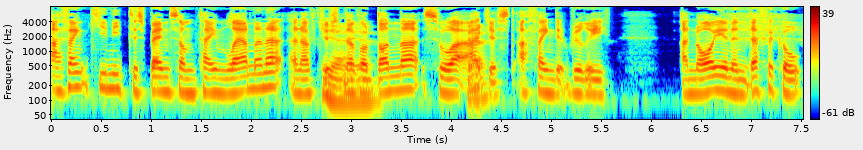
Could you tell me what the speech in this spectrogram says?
I think you need to spend some time learning it, and I've just Yeah, never yeah. done that. So I, I just I find it really annoying and difficult.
